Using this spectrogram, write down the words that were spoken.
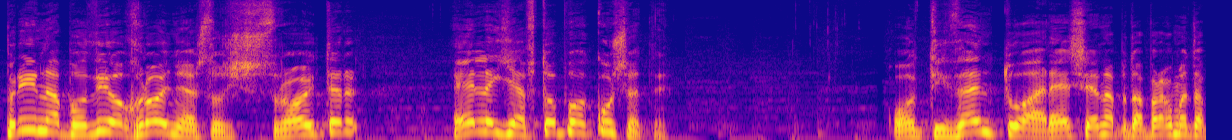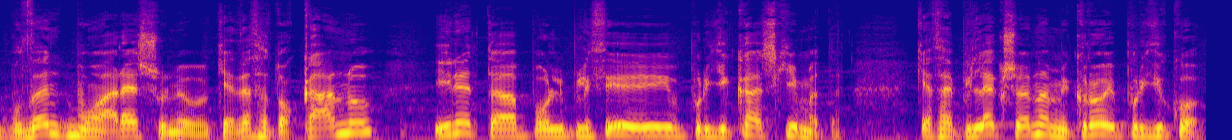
Πριν από δύο χρόνια στο Στρόιτερ έλεγε αυτό που ακούσατε. Ότι δεν του αρέσει, ένα από τα πράγματα που δεν μου αρέσουν και δεν θα το κάνω είναι τα πολυπληθή υπουργικά σχήματα. Και θα επιλέξω ένα μικρό υπουργικό.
